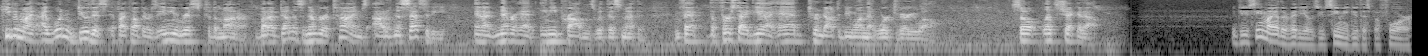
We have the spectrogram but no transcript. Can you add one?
Keep in mind, I wouldn't do this if I thought there was any risk to the monarch, but I've done this a number of times out of necessity, and I've never had any problems with this method. In fact, the first idea I had turned out to be one that worked very well. So let's check it out. If you've seen my other videos, you've seen me do this before.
